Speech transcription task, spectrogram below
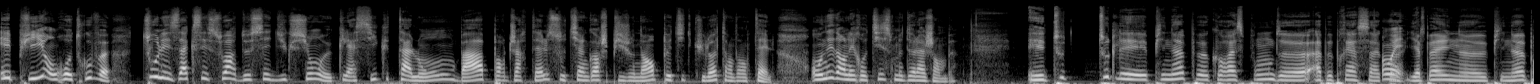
Et puis, on retrouve tous les accessoires de séduction euh, classiques, talons, bas, porte-jartel, soutien-gorge pigeonnant, petite culotte en dentelle. On est dans l'érotisme de la jambe. Et toutes les pin-up euh, correspondent euh, à peu près à ça. Il n'y a pas une euh, pin-up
